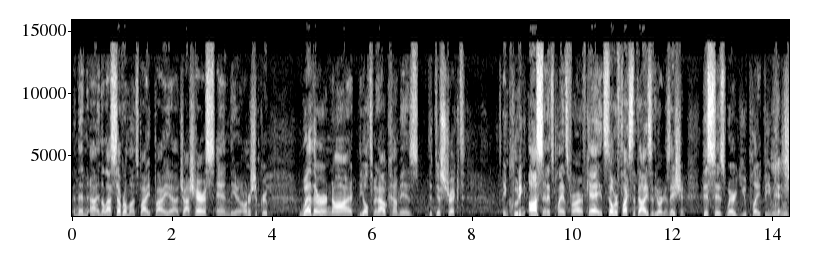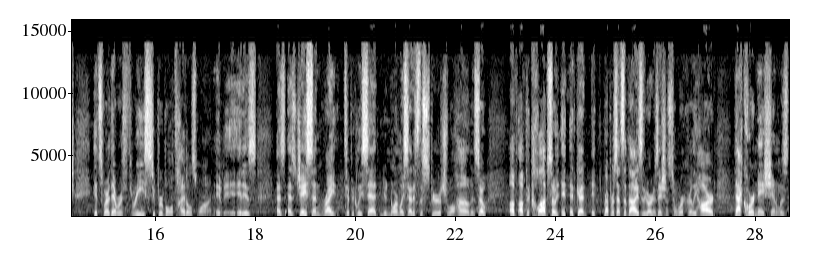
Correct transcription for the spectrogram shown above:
and then uh, in the last several months by by uh, Josh Harris and the ownership group. Whether or not the ultimate outcome is the district including us in its plans for RFK, it still reflects the values of the organization. This is where you played, B. Mitch. It's where there were three Super Bowl titles won. It, it is, as, as Jason Wright typically said, you normally said, it's the spiritual home. And so, of, of the club. So, it, again, it represents the values of the organizations to work really hard. That coordination was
